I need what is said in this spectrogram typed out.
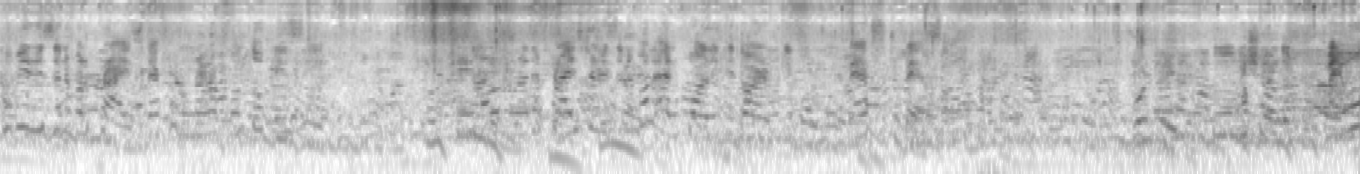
খুবই রিজনেবল প্রাইস দেখেন ওনারা কত বিজি ওনাদের প্রাইসটা রিজনেবল এন্ড কোয়ালিটি তো আর কি বলব বেস্ট বেস্ট খুবই সুন্দর। মানে ও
